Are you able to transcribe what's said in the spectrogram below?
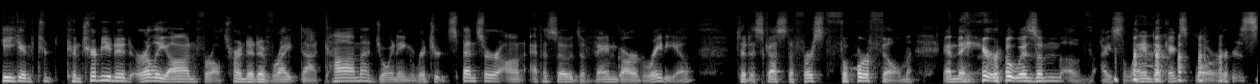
He con- contributed early on for AlternativeRight.com, joining Richard Spencer on episodes of Vanguard Radio to discuss the first Thor film and the heroism of Icelandic explorers.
